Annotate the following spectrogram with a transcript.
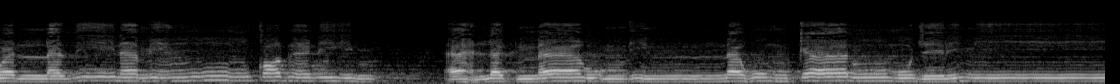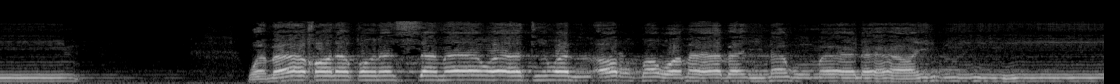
وَالَّذِينَ مِن قَبْلِهِمْ ۚ أَهْلَكْنَاهُمْ ۖ إِنَّهُمْ كَانُوا مُجْرِمِينَ. وَمَا خَلَقْنَا السَّمَاوَاتِ وَالْأَرْضَ وَمَا بَيْنَهُمَا لَاعِبِينَ.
